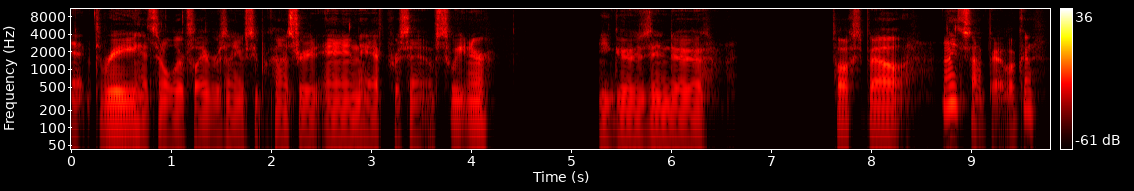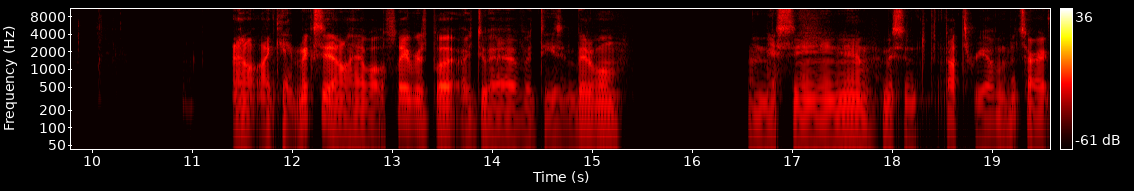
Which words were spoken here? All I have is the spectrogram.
at three. It's an older flavor, not super concentrated, and half percent of sweetener. He goes into talks about it's not bad looking. I don't I can't mix it. I don't have all the flavors, but I do have a decent bit of them. I'm missing yeah, I'm missing about three of them. It's all right.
